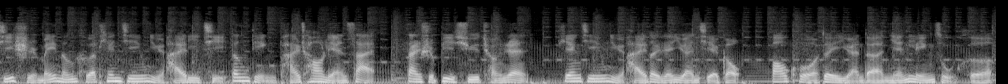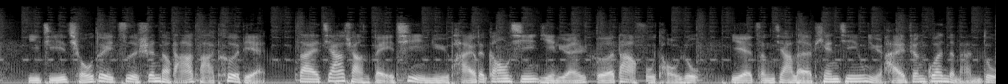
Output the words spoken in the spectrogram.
即使没能和天津女排一起登顶排超联赛，但是必须承认，天津女排的人员结构，包括队员的年龄组合，以及球队自身的打法特点，再加上北汽女排的高薪引援和大幅投入，也增加了天津女排争冠的难度。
